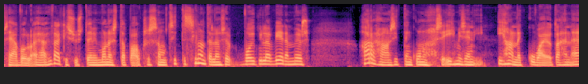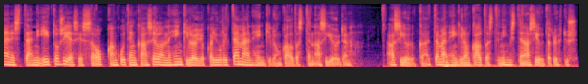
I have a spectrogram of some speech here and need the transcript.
sehän voi olla ihan hyväkin systeemi monessa tapauksessa, mutta sitten silloin tällöin se voi kyllä viedä myös harhaan sitten, kun se ihmisen ihannekuva, jota hän äänestää, niin ei tosiasiassa olekaan kuitenkaan sellainen henkilö, joka juuri tämän henkilön kaltaisten asioiden asioita, tämän henkilön kaltaisten ihmisten asioita ryhtyisi,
